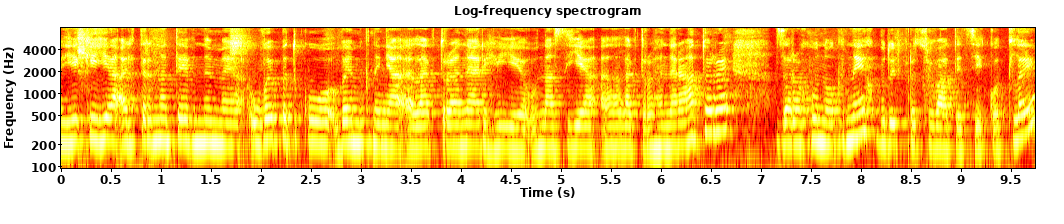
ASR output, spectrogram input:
які є альтернативними. У випадку вимкнення електроенергії у нас є електрогенератори. За рахунок них будуть працювати ці котли.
